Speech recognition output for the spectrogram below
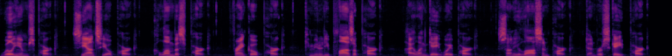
Williams Park, Ciancio Park, Columbus Park, Franco Park, Community Plaza Park, Highland Gateway Park, Sonny Lawson Park, Denver Skate Park,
